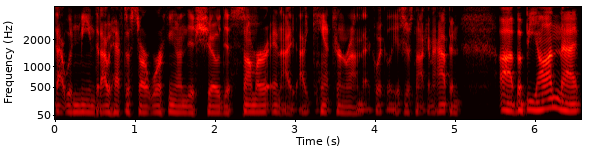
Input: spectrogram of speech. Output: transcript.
that would mean that I would have to start working on this show this summer, and I, I can't turn around that quickly. It's just not going to happen. Uh, but beyond that,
